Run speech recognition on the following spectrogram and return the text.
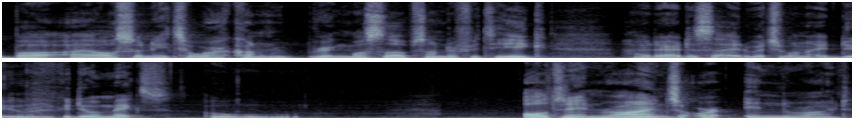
but I also need to work on ring muscle-ups under fatigue. How do I decide which one I do? you could do a mix. Oh, alternating rounds or in the round?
